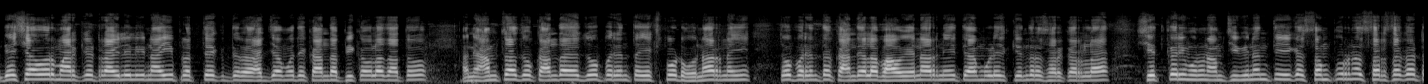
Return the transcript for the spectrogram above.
देशावर मार्केट राहिलेली नाही प्रत्येक द- राज्यामध्ये कांदा पिकवला जातो. आणि आमचा जो कांदा आहे जोपर्यंत एक्सपोर्ट होणार नाही तोपर्यंत कांद्याला भाव येणार नाही. त्यामुळे केंद्र सरकारला शेतकरी म्हणून आमची विनंती आहे की संपूर्ण सरसगट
